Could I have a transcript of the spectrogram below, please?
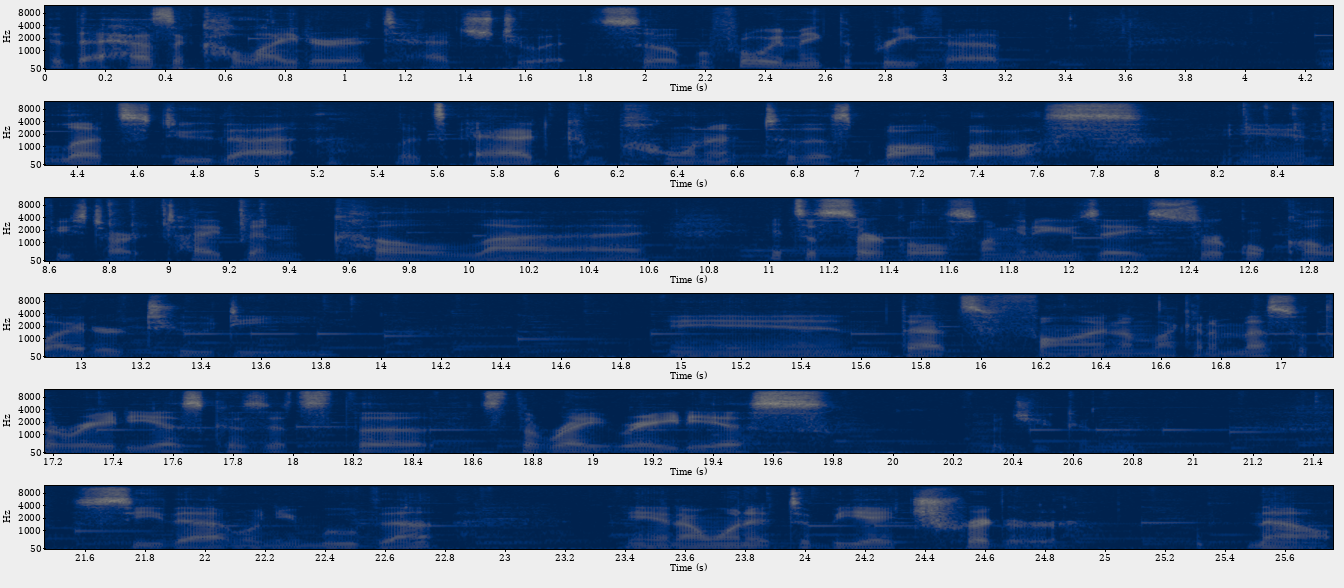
that has a collider attached to it. So before we make the prefab, let's do that. Let's add component to this bomb boss. And if you start typing collide, it's a circle, so I'm going to use a circle collider 2D. And that's fine. I'm not going to mess with the radius because it's the it's the right radius, but you can see that when you move that and I want it to be a trigger. Now,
